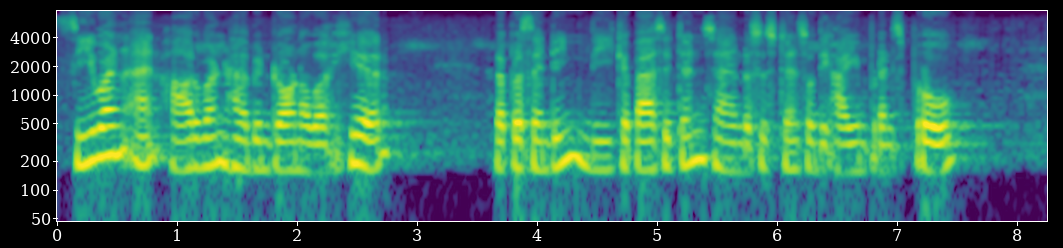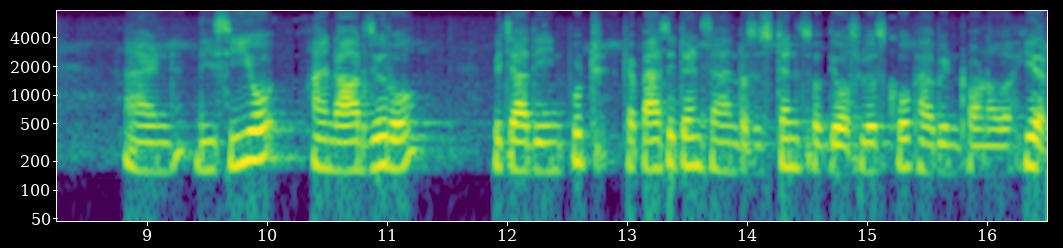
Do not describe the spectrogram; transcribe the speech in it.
C1 and R1 have been drawn over here representing the capacitance and resistance of the high impedance probe and the CO and R0 which are the input capacitance and resistance of the oscilloscope have been drawn over here.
